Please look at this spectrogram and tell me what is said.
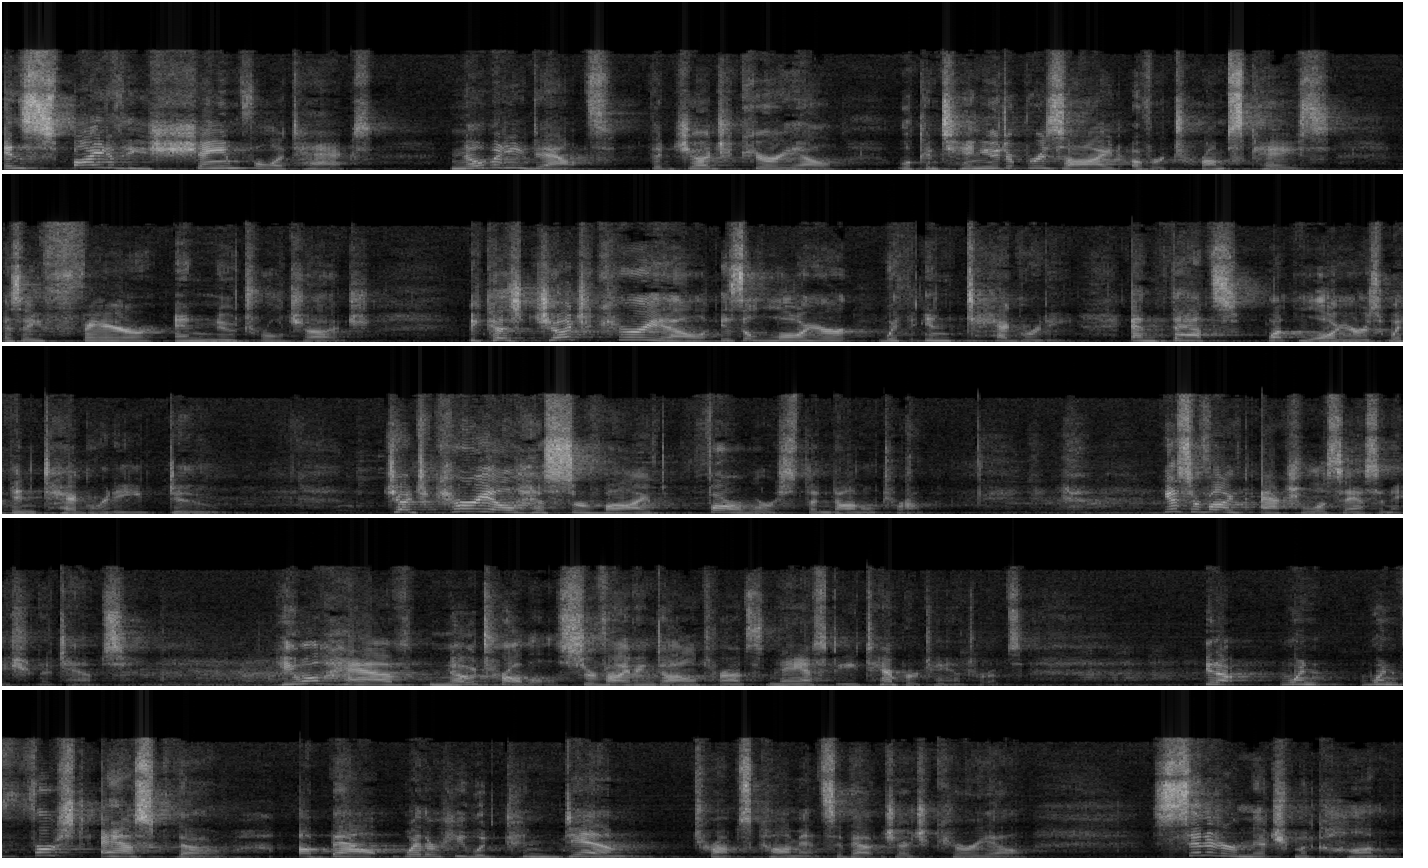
in spite of these shameful attacks, nobody doubts that Judge Curiel will continue to preside over Trump's case as a fair and neutral judge. Because Judge Curiel is a lawyer with integrity, and that's what lawyers with integrity do. Judge Curiel has survived far worse than Donald Trump. He has survived actual assassination attempts. He will have no trouble surviving Donald Trump's nasty temper tantrums. You know, when, when first asked, though, about whether he would condemn Trump's comments about Judge Curiel. Senator Mitch McConnell,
